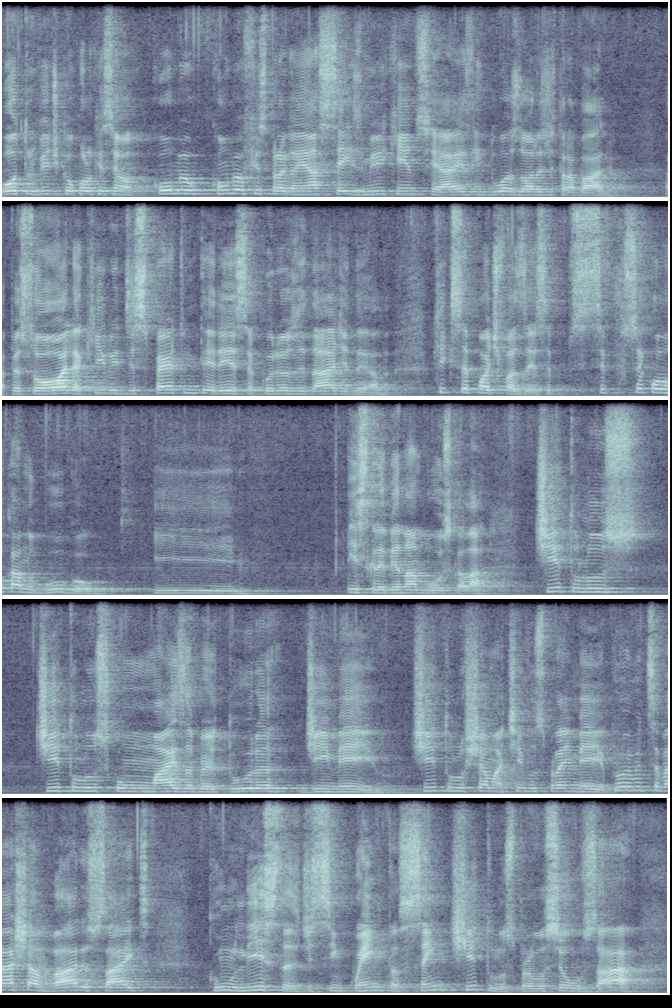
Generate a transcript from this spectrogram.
Outro vídeo que eu coloquei assim, ó, como, eu, como eu fiz para ganhar 6.500 reais em duas horas de trabalho. A pessoa olha aquilo e desperta o interesse, a curiosidade dela. O que, que você pode fazer? Se você colocar no Google e escrever na busca lá, títulos títulos com mais abertura de e-mail, títulos chamativos para e-mail. Provavelmente você vai achar vários sites com listas de 50, 100 títulos para você usar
